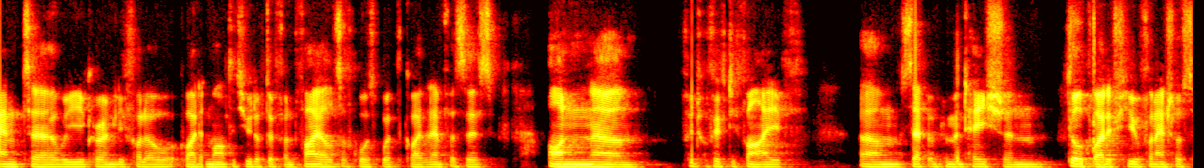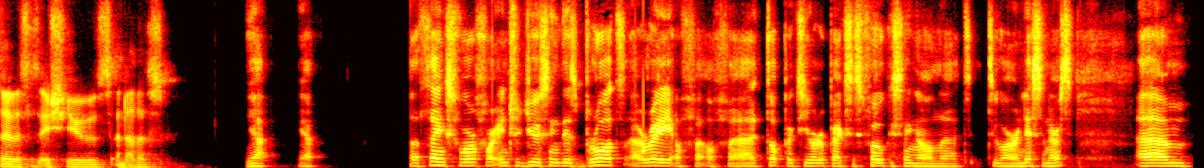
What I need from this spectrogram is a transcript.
And uh, we currently follow quite a multitude of different files, of course, with quite an emphasis on um, Fit for 55, um, SEP implementation, still quite a few financial services issues and others. Yeah, yeah. Well, thanks for, for introducing this broad array of, of uh, topics Europex is focusing on uh, t- to our listeners. Um,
